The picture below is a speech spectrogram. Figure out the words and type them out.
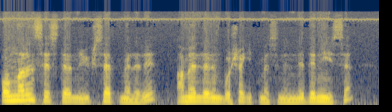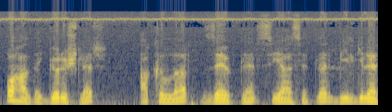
onların seslerini yükseltmeleri amellerin boşa gitmesinin nedeni ise o halde görüşler, akıllar, zevkler, siyasetler, bilgiler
